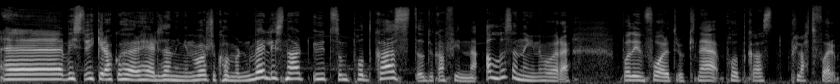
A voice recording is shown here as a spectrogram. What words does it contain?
Eh, hvis du ikke rakk å høre hele sendingen vår, så kommer den veldig snart ut som podkast, og du kan finne alle sendingene våre på din foretrukne podkastplattform.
